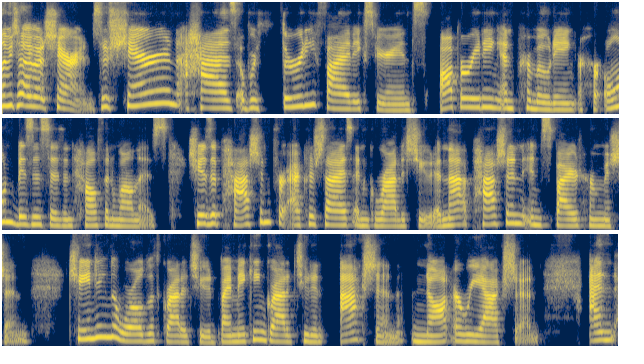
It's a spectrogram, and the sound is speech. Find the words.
let me tell you about Sharon. So Sharon has over 35 experience operating and promoting her own businesses in health and wellness. She has a passion for exercise and gratitude, and that passion inspired her mission, changing the world with gratitude by making gratitude an action, not a reaction. And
